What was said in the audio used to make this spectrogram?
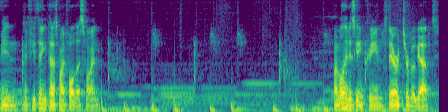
mean, if you think that's my fault, that's fine. My lane is getting creamed. They are turbo gapped.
